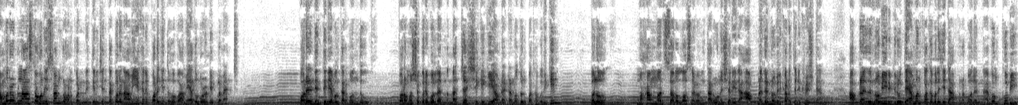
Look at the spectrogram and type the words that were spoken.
আমর লাস তখন ইসলাম গ্রহণ করেননি। তিনি চিন্তা করলেন, আমি এখানে পরাজিত হব, আমি এত বড় ডিপ্লোম্যাট পরের দিন তিনি এবং তার বন্ধু পরামর্শ করে বললেন নাজ্জাসীকে গিয়ে আমরা একটা নতুন কথা বলি কি? বলো, মোহাম্মদ সাল্লাম এবং তার অনুসারীরা আপনাদের নবীর, কারণ তিনি খ্রিস্টান, আপনাদের নবীর বিরুদ্ধে এমন কথা বলে যেটা আপনারা বলেন না এবং খুবই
